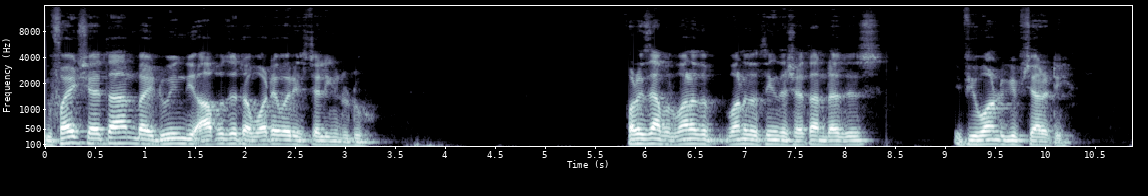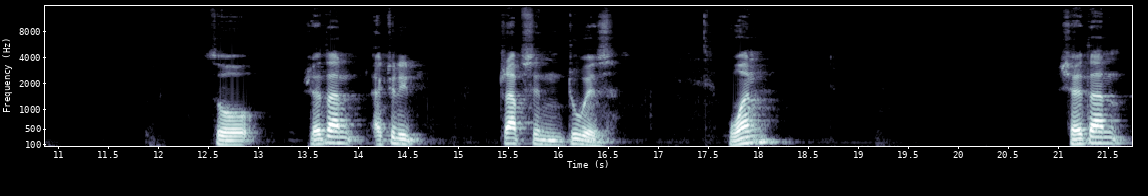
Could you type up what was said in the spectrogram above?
You fight shaitan by doing the opposite of whatever he's telling you to do. For example, one of the one of the things that shaitan does is if you want to give charity. So shaitan actually traps in two ways. One, shaitan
